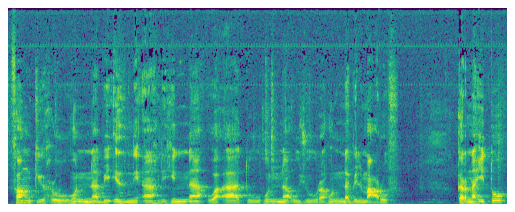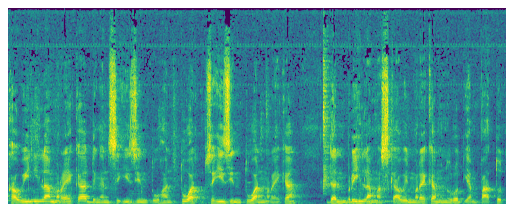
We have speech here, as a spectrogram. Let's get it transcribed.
Fankihuhunna biizni ahlihinna wa atuhunna ujurahunna bil ma'ruf. Karena itu kawinilah mereka dengan seizin Tuhan, tuan, seizin tuan mereka dan berilah mas kawin mereka menurut yang patut.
